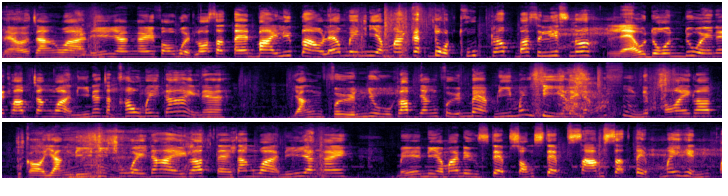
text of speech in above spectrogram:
แล้วจังหวะนี้ยังไงฟอร์เวิร์ดรอสแตนบายหรือเปล่าแล้วเมเนียมากระโดดทุบครับบาซิลิสเนาะแล้วโดนด้วยนะครับ จังหวะนี้น่าจะเข้าไม่ได้นะ ยังฝืนอยู่ครับยังฝืนแบบนี้ไม่ดีเลยนะเรียบร้อยครับ ก็ยังดีที่ช่วยได้ครับ แต่จังหวะนี้ยังไงเมเนียมา1สเต็ป2สเต็ป3สเต็ปไม่เห็นไป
